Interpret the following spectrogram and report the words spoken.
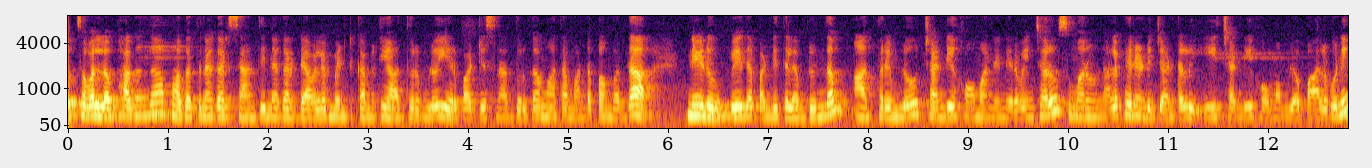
ఉత్సవాల్లో భాగంగా భగత్ నగర్ శాంతినగర్ డెవలప్మెంట్ కమిటీ ఆధ్వర్యంలో ఏర్పాటు చేసిన దుర్గామాత మండపం వద్ద నేడు పేద పండితుల బృందం ఆధ్వర్యంలో చండీ హోమాన్ని నిర్వహించారు. సుమారు నలభై రెండు జంటలు ఈ చండీ హోమంలో పాల్గొని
